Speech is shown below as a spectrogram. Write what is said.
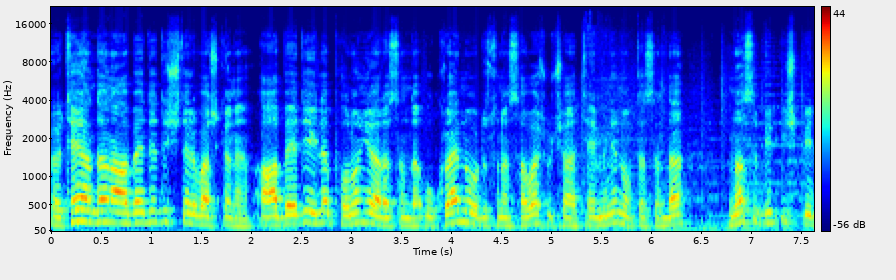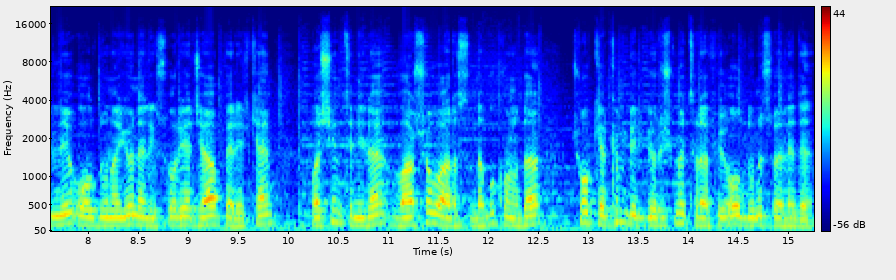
Öte yandan ABD Dışişleri Başkanı ABD ile Polonya arasında Ukrayna ordusuna savaş uçağı temini noktasında nasıl bir işbirliği olduğuna yönelik soruya cevap verirken Washington ile Varşova arasında bu konuda çok yakın bir görüşme trafiği olduğunu söyledi.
